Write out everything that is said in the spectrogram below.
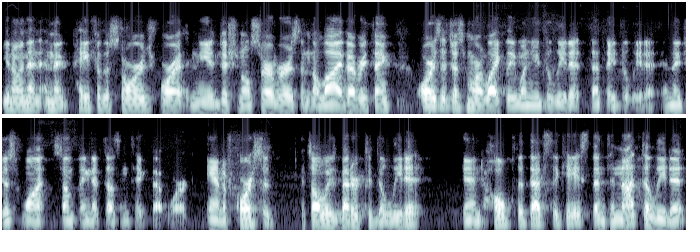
You know, and then and then pay for the storage for it and the additional servers and the live everything, or is it just more likely when you delete it that they delete it and they just want something that doesn't take that work? And of course, it, it's always better to delete it and hope that that's the case than to not delete it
